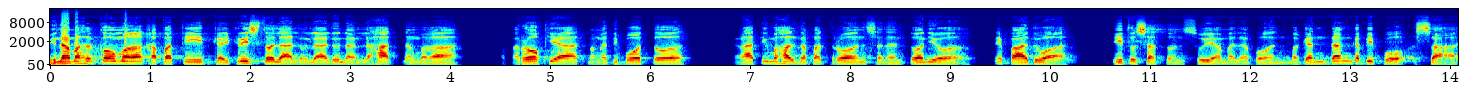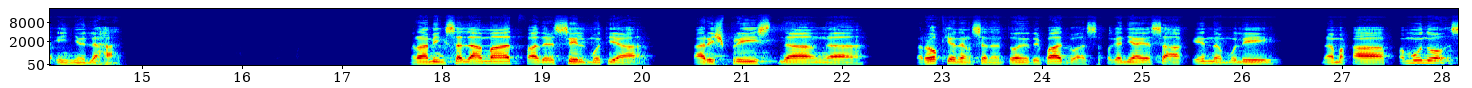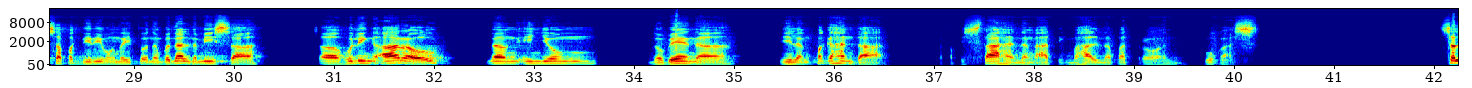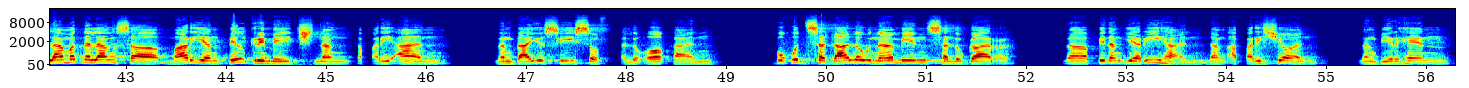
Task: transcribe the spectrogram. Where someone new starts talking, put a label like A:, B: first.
A: Minamahal ko mga kapatid kay Kristo, lalong-lalo ng lahat ng mga parokya at mga deboto ng ating mahal na patron, San Antonio de Padua, dito sa Tonsuya, Malabon. Magandang gabi po sa inyo lahat. Maraming salamat, Father Sil Mutia, Parish Priest ng ah, parokya ng San Antonio de Padua, sa paganyaya sa akin na muli na makapamuno sa pagdiriwang na ito ng banal na misa sa huling araw ng inyong nobena bilang paghahanda sa kapistahan ng ating mahal na patron bukas. Salamat na lang sa Marian Pilgrimage ng Kaparian ng Diocese of Caloocan bukod sa dalaw namin sa lugar na pinangyarihan ng aparisyon ng Birhen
